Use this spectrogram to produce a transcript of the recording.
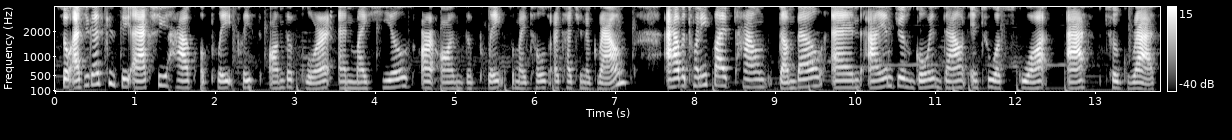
So as you guys can see i actually have a plate placed on the floor and my heels are on the plate. So my toes are touching the ground I have a 25 pound dumbbell and I am just going down into a squat ass to grass.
